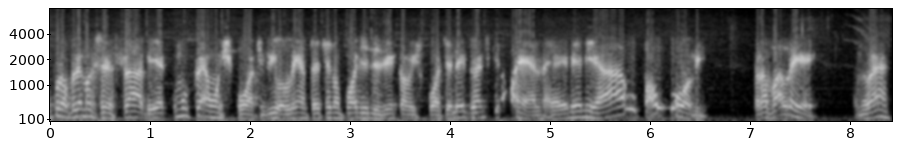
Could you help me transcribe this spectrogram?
o problema que você sabe é como é um esporte violento, a gente não pode dizer que é um esporte elegante, que não é, né? MMA, o pau come para valer, não é?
